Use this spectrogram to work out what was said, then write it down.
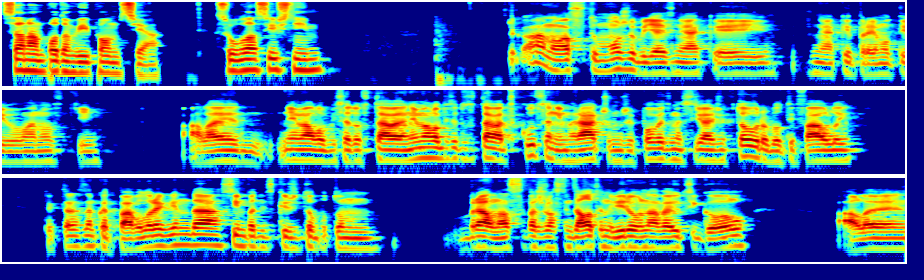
sa nám potom vypomcia. Súhlasíš s ním? Tak áno, asi to môže byť aj z nejakej, z nejakej premotivovanosti ale nemalo by sa to stávať, nemalo by sa to stávať skúseným hráčom, že povedzme si aj, že kto urobil tie fauly. Tak teraz napríklad Pavel Regenda, sympatické, že to potom bral na seba, že vlastne dal ten vyrovnávajúci gól, ale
